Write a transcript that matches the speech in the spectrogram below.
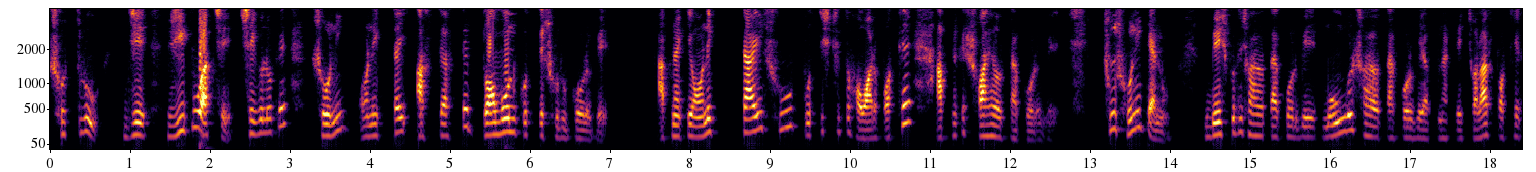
শত্রু যে রিপু আছে, সেগুলোকে শনি অনেকটাই আস্তে আস্তে দমন করতে শুরু করবে। আপনাকে অনেকটাই সুপ্রতিষ্ঠিত হওয়ার পথে আপনাকে সহায়তা করবে। শুধু শনি কেন? বৃহস্পতি সহায়তা করবে, মঙ্গল সহায়তা করবে আপনাকে চলার পথের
